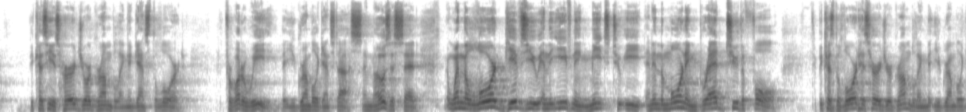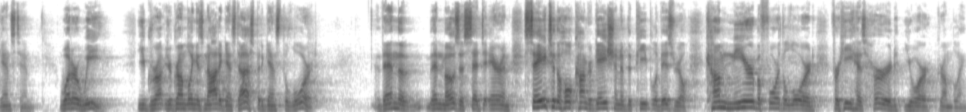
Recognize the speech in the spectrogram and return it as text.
because he has heard your grumbling against the Lord. For what are we that you grumble against us? And Moses said, When the Lord gives you in the evening meat to eat, and in the morning bread to the full, because the Lord has heard your grumbling that you grumble against him. What are we? You gr- your grumbling is not against us, but against the Lord. Then, the, then Moses said to Aaron, Say to the whole congregation of the people of Israel, Come near before the Lord, for he has heard your grumbling.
